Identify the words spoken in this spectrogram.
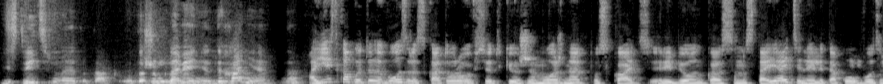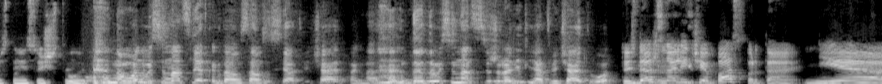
Действительно это так. Это же мгновение, дыхание. Да? А есть какой-то возраст, которого все-таки уже можно отпускать ребенка самостоятельно или такого возраста не существует? Ну, он 18 лет, когда он сам за себя отвечает, тогда до 18 же родители отвечают. Вот. То есть даже наличие паспорта не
